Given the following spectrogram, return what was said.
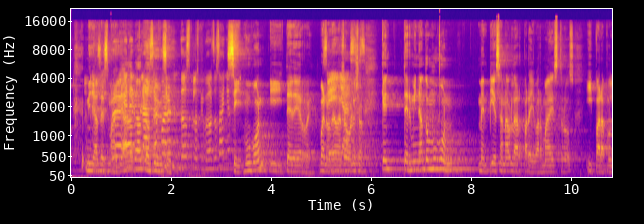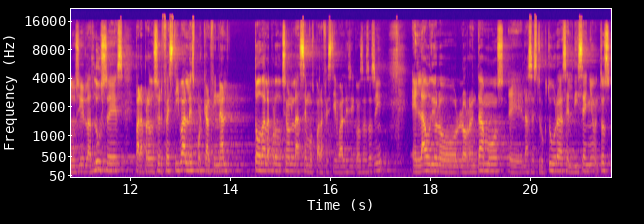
Niñas desmayadas, sí. fueron dos, los primeros dos años. Sí, Move On y TDR. Bueno, Sí, de Dance Revolution. sí, Que terminando Move On, me empiezan a hablar para llevar maestros y para producir las luces, para producir festivales, porque al final toda la producción la hacemos para festivales y cosas así. El audio lo, lo rentamos, eh, las estructuras, el diseño. Entonces,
